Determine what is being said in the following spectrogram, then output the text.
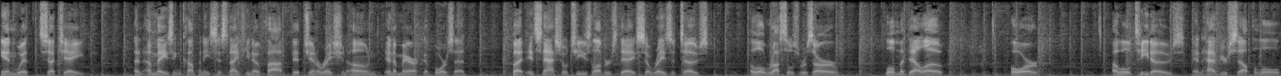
in with such a an amazing company since 1905, fifth generation owned in America, Boar's Head. But it's National Cheese Lovers Day, so raise a toast, a little Russell's Reserve, a little Modelo, or a little Tito's, and have yourself a little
